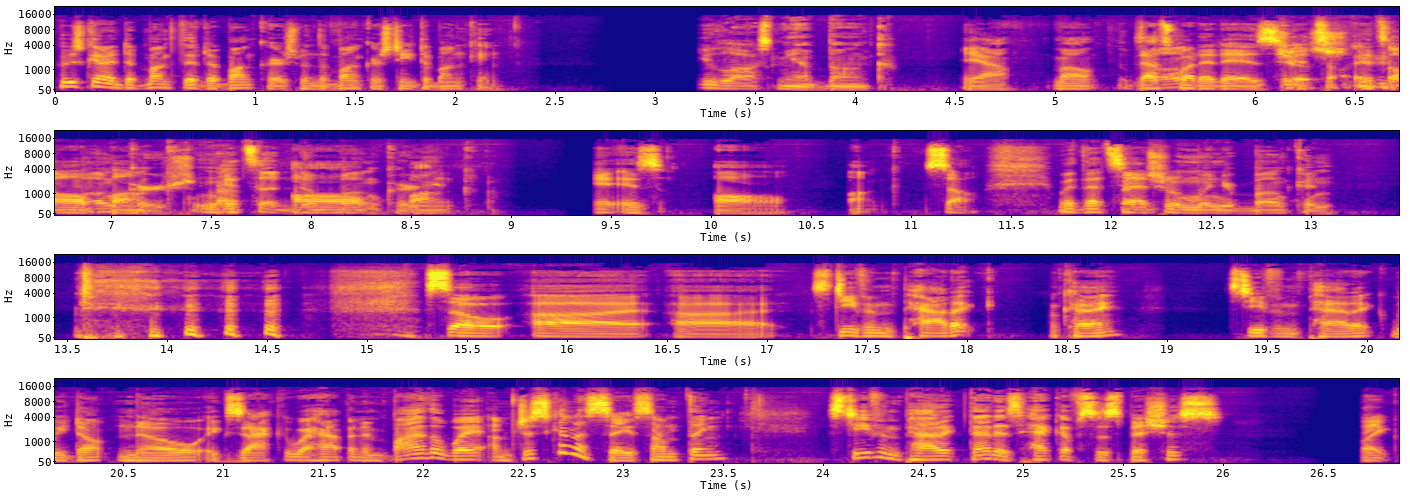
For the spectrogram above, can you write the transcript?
Who's going to debunk the debunkers when the bunkers need debunking? You lost me at bunk. Yeah, well, that's bunk- what it is. It's, it's all debunkers, bunk. not it's the all bunk. It is all bunk. So, with that said, Especially when you're bunking. so uh, uh, Stephen Paddock Okay. Stephen Paddock, we don't know exactly what happened. And by the way, I'm just going to say something. Stephen Paddock, that is heck of suspicious. Like,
